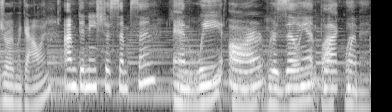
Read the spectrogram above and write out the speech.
Joi McGowan. I'm Deneshia Simpson, and, and we, we, are Resilient, Resilient Black, Black Women.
